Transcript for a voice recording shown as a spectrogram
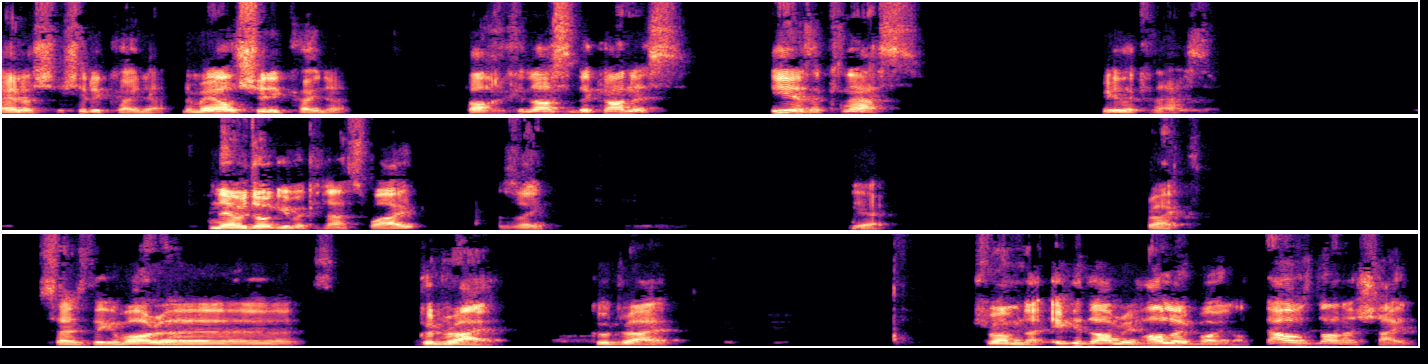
Ela Shirikoina, the male Shirikoina, Bacha Knas the Kanis. He has a Knas. He has a Knas. No, don't give a Knas. Why? Like, yeah. Right. Says the Gemara, good riot. Good riot. Shramna, Ikadamri Hollow Boil. That was not a shaila.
